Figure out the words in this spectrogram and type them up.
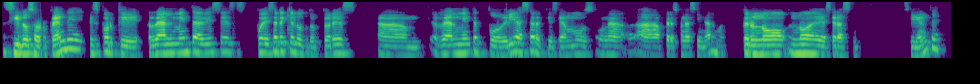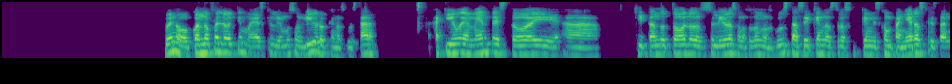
si lo sorprende es porque realmente a veces puede ser que los doctores realmente podría ser que seamos una uh, persona sin alma, pero no, no debe ser así. Siguiente. Bueno, ¿cuándo fue la última vez que leímos un libro que nos gustara? Aquí obviamente estoy uh, quitando todos los libros que a nosotros nos gusta. Sé que, nuestros, que mis compañeros que están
